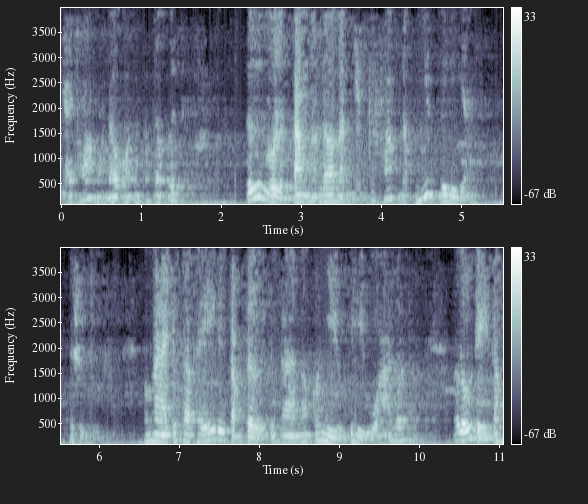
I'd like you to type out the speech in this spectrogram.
giải thoát mà đâu có pháp độc ích tứ vô lượng tâm đó, là những cái pháp độc nhất để đi dạy cái sự tu hôm nay chúng ta thấy cái tâm từ chúng ta nó có nhiều cái hiệu quả lớn nó đối trị tâm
